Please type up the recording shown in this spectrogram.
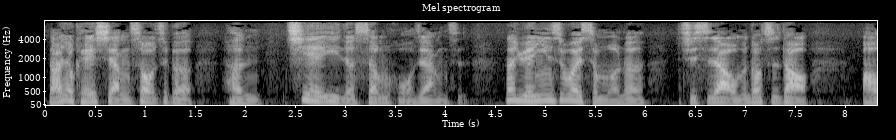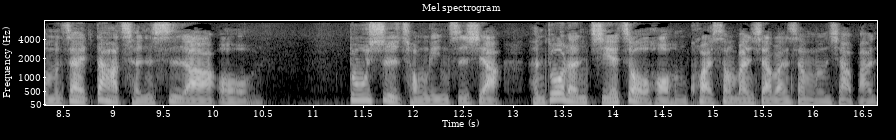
然后又可以享受这个很惬意的生活这样子。那原因是为什么呢？其实啊，我们都知道啊，我们在大城市啊，哦，都市丛林之下，很多人节奏吼很快，上班下班上班下班，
